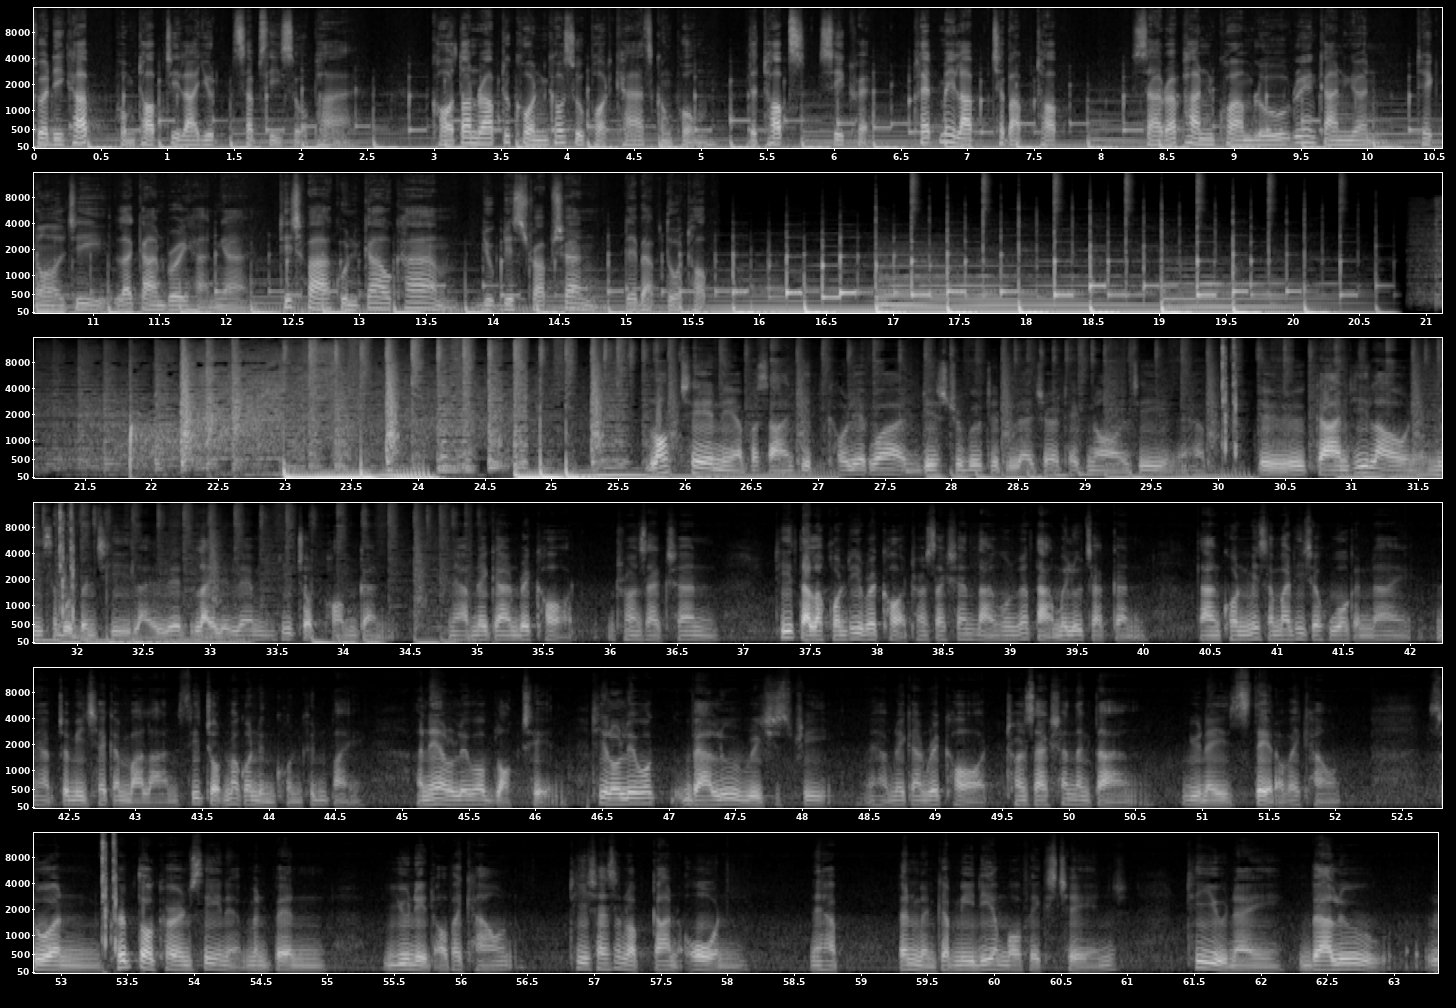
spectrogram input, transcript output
สวัสดีครับ ผมท็อปจิรายุสทรัพย์ศรีโสภา ขอต้อนรับทุกคนเข้าสู่พอดแคสต์ของผม The Topp's Secret เคล็ดไม่ลับฉบับท็อป สารพันความรู้เรื่องการเงิน เทคโนโลยี และการบริหารงาน ที่จะพาคุณก้าวข้าม ยุค disruption ได้แบบตัวท็อป บล็อกเชนเนี่ยภาษาอังกฤษเขาเรียกว่า distributed ledger technology นะครับ หรือการที่เราเนี่ยมีสมุดบัญชีหลายเล่มหลายเล่มที่จดพร้อมกันนะครับในการ record transaction ที่แต่ละคนที่ record transaction ต่างคนก็ต่างไม่รู้จักกัน ต่างคนไม่สามารถที่จะฮั้วกันได้นะครับ จะมี check and balance ที่จดมากกว่า 1 คนขึ้นไป อันนี้เราเรียกว่า blockchain ที่เราเรียกว่า value registry นะครับในการ record transaction ต่างๆ อยู่ใน state of account ส่วน cryptocurrency เนี่ยมันเป็น unit of account ที่ใช้สำหรับการโอนนะครับเป็นเหมือนกับ medium of exchange ที่อยู่ใน value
